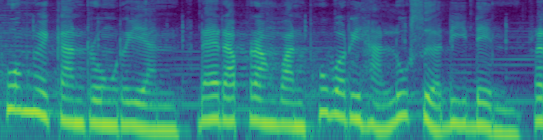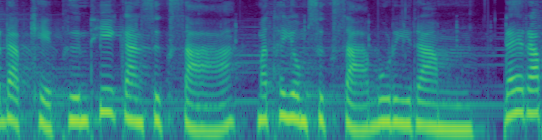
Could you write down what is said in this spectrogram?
ผู้อำนวยการโรงเรียน ได้รับรางวัลผู้บริหารลูกเสือดีเด่น ระดับเขตพื้นที่การศึกษา มัธยมศึกษาบุรีรัมย์ได้รับ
